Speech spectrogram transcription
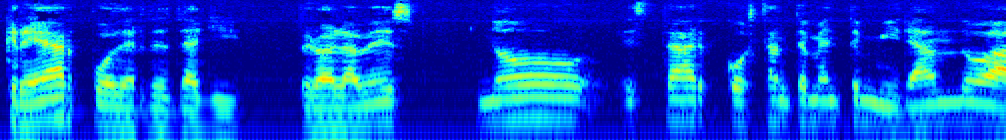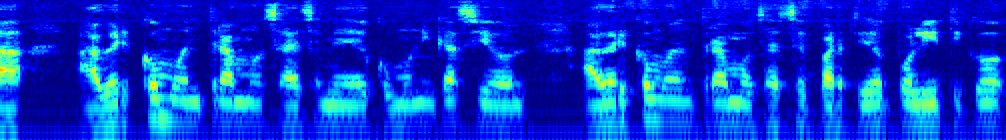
crear poder desde allí, pero a la vez no estar constantemente mirando a, a ver cómo entramos a ese medio de comunicación, a ver cómo entramos a ese partido político,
